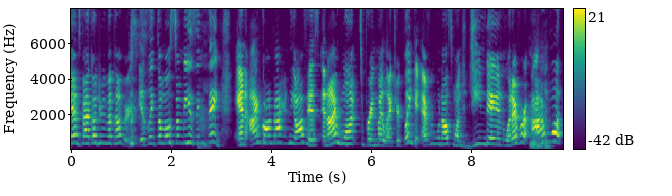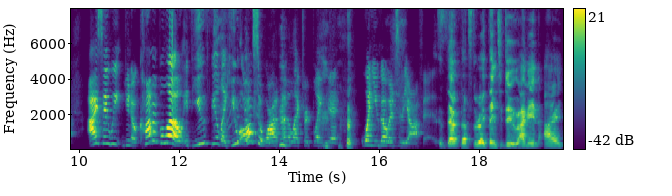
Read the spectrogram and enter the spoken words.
hands back under the covers is like the most amazing thing. And I've gone back in the office, and I want to bring my electric blanket. Everyone else wants Jean Day and whatever. I Mhm. want. I say we, you know, comment below if you feel like you also want an electric blanket when you go into the office. that that's the right thing to do. I mean, I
